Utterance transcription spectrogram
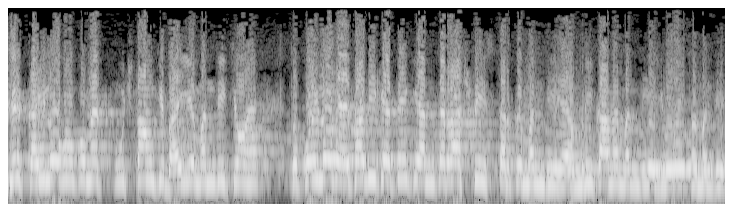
फिर कई लोगों को मैं पूछता हूँ कि भाई ये मंदी क्यों है? तो कोई लोग ऐसा भी कहते हैं कि अंतर्राष्ट्रीय स्तर पे मंदी है, अमेरिका में मंदी है, यूरोप में मंदी है।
